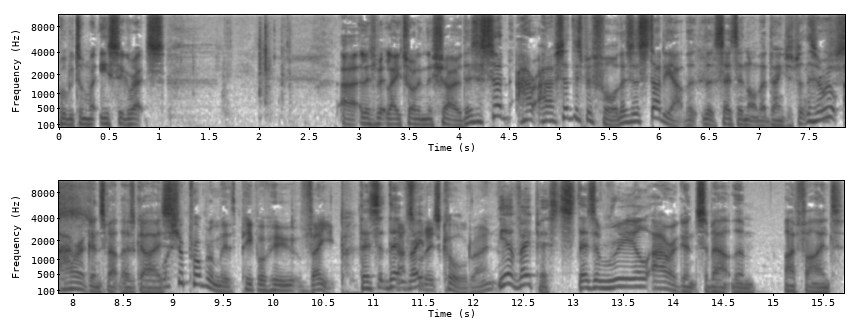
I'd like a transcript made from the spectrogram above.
we'll be talking about e-cigarettes. Uh, a little bit later on in the show, there's a certain. I've said this before. There's a study out that, that says they're not that dangerous, but there's a real arrogance about those guys. What's your problem with people who vape? There's, That's what it's called, right? Yeah, vapists. There's a real arrogance about them. I find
